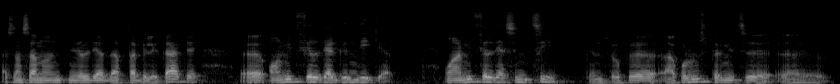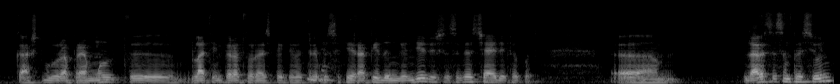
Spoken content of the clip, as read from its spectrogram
asta înseamnă un anumit nivel de adaptabilitate, uh, un anumit fel de a gândi chiar, un anumit fel de a simți, pentru că acolo nu-ți permiți caști gura prea mult uh, la temperatura respectivă. Trebuie da. să fii rapid în gândire și să vezi ce ai de făcut. Uh, dar astea sunt presiuni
